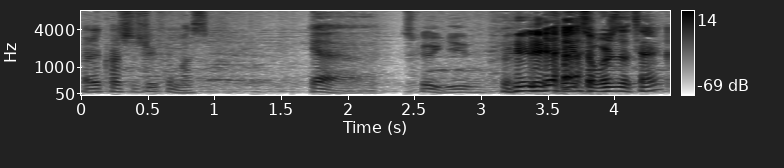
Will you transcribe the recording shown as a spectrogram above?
right across the street from us. Yeah. Screw you. yeah. Wait, so where's the tank?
